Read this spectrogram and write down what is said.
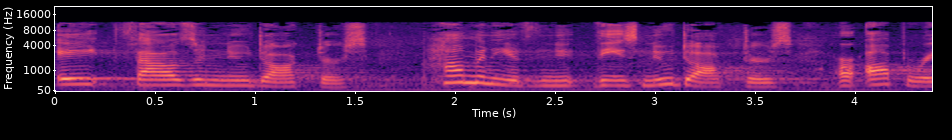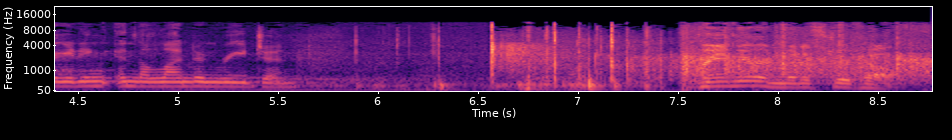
8,000 new doctors. How many of these new doctors are operating in the London region? Premier and Minister of Health.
